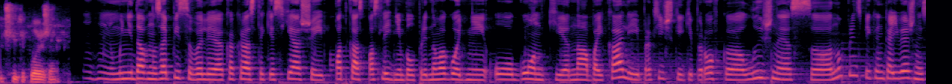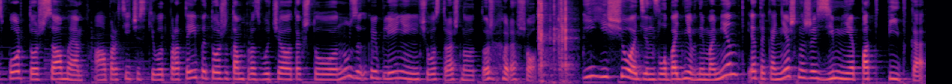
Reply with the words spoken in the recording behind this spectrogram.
очень тепло и жарко. Мы недавно записывали как раз-таки с Яшей подкаст, последний был предновогодний, о гонке на Байкале, и практически экипировка лыжная с, ну, в принципе, конькобежный спорт, то же самое, а практически вот про тейпы тоже там прозвучало, так что, ну, закрепление, ничего страшного, тоже хорошо. И еще один злободневный момент – это, конечно же, зимняя подпитка.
